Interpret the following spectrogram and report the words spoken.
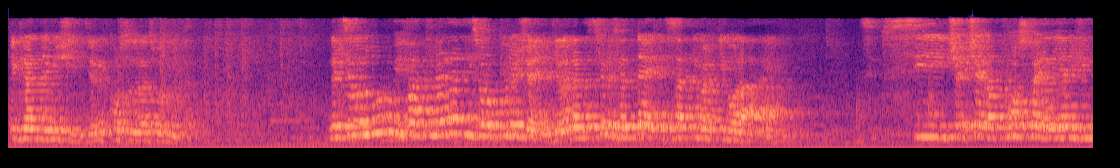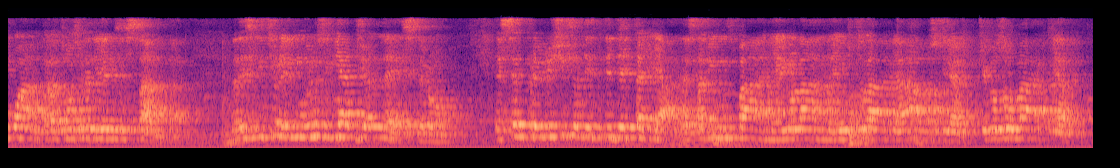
e grande amicizia nel corso della sua vita. Nel secondo volume i fatti narrati sono più recenti, la narrazione si addensa di particolari, c'è, l'atmosfera degli anni 50, l'atmosfera degli anni 60, la descrizione di numerosi viaggi all'estero è sempre precisa e dettagliata, è stato in Spagna, in Olanda, in Jugoslavia, Austria, Cecoslovacchia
